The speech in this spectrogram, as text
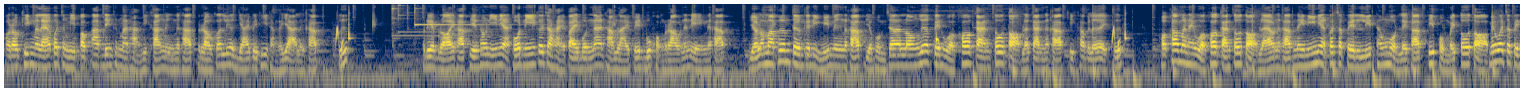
พอเราคลิกมาแล้วก็จะมีป๊อปอัพเด้งขึ้นมาถามอีกครั้งหนึ่งนะครับ เราก็เลือกย้ายไปที่ถังขยะเลยครับปึ๊บเรียบร้อยครับ เพียงเท่านี้เนี่ยโพสต์นี้ก็จะหายไปบนหน้าไทม์ไลน์ Facebook ของเรานั่นเองนะครับเดี๋ยวเรามาเพิ่มเติมกันอีกนิดนึงนะครับ เดี๋ยวผมจะลองเลือกเป็นหัวข้อการโต้ตอบแล้วกันนะครับ คลิกเข้าไปเลยปึ๊บ พอเข้ามาในหัวข้อการโต้ตอบแล้วนะครับในนี้เนี่ยก็จะเป็นลิสต์ทั้งหมดเลยครับที่ผมไปโต้ตอบ ไม่ว่าจะเป็น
